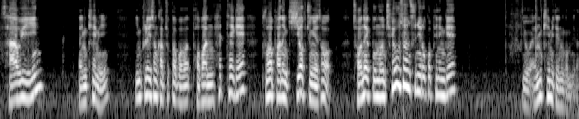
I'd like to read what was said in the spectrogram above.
4위인 엔캠이 인플레이션 감축법 법안 혜택에 부합하는 기업 중에서 전액 부문 최우선 순위로 꼽히는 게 요 엔캠이 되는 겁니다.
